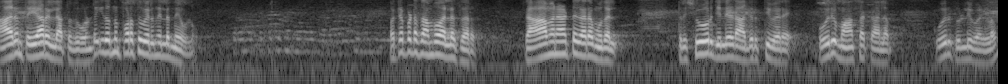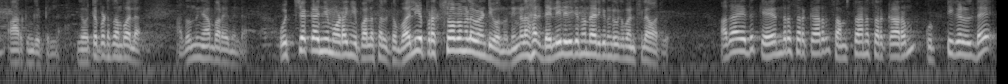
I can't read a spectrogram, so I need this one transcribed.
ആരും തയ്യാറില്ലാത്തത് കൊണ്ട് ഇതൊന്നും പുറത്തു വരുന്നില്ലെന്നേ ഉള്ളൂ. ഒറ്റപ്പെട്ട സംഭവമല്ല സാർ. രാമനാട്ടുകര മുതൽ തൃശ്ശൂർ ജില്ലയുടെ അതിർത്തി വരെ ഒരു മാസക്കാലം ഒരു തുള്ളി വെള്ളം ആർക്കും കിട്ടില്ല. ഇത് ഒറ്റപ്പെട്ട സംഭവമല്ല. അതൊന്നും ഞാൻ പറയുന്നില്ല. ഉച്ചക്കഞ്ഞി മുടങ്ങി പല സ്ഥലത്തും. വലിയ പ്രക്ഷോഭങ്ങൾ വേണ്ടി വന്നു. നിങ്ങൾ ഡൽഹിയിൽ ഇരിക്കുന്നുണ്ടായിരിക്കും നിങ്ങൾക്ക് മനസ്സിലാവാത്തത്. അതായത് കേന്ദ്ര സർക്കാർ സംസ്ഥാന സർക്കാരും കുട്ടികളുടെ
